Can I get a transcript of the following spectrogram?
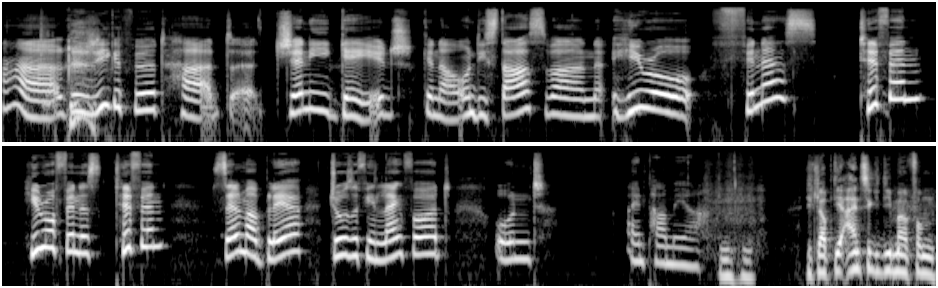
Ah, Regie geführt hat äh, Jenny Gage. Genau. Und die Stars waren Hero Finnes, Tiffin, Hero Finnes Tiffin, Selma Blair, Josephine Langford und ein paar mehr. Ich glaube, die einzige, die man vom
